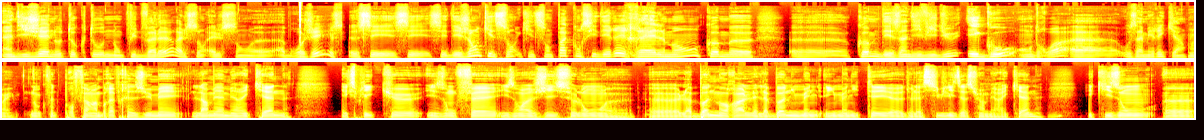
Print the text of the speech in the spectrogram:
indigènes, autochtones n'ont plus de valeur, elles sont, euh, abrogées. Euh, C'est des gens qui ne, sont, pas considérés réellement comme, euh, des individus égaux en droit aux Américains. Ouais. Donc, en fait, pour faire un bref résumé, l'armée américaine explique qu'ils ont fait, ils ont agi selon euh, euh, la bonne morale et la bonne huma- humanité euh, de la civilisation américaine, Mhm. et qu'ils ont, euh,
